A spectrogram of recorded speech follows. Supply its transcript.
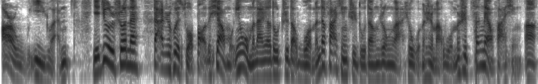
二五亿元。也就是说呢，大智慧所报的项目，因为我们大家都知道，我们的发行制度当中啊，是我们是什么？我们是增量发行啊，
